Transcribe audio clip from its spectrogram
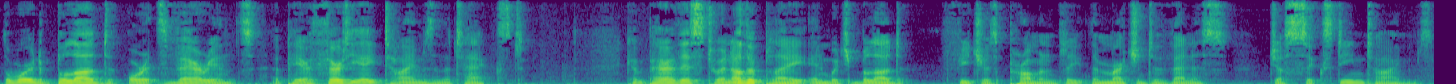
The word blood or its variants appear 38 times in the text. Compare this to another play in which blood features prominently, The Merchant of Venice, just 16 times.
